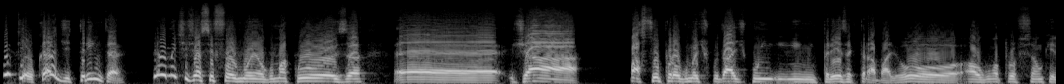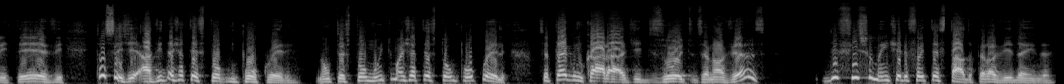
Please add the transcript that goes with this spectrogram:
Por quê? O cara de 30 realmente já se formou em alguma coisa, é, já passou por alguma dificuldade com em empresa que trabalhou, alguma profissão que ele teve. Então, ou seja, a vida já testou um pouco ele. Não testou muito, mas já testou um pouco ele. Você pega um cara de 18, 19 anos, dificilmente ele foi testado pela vida ainda.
